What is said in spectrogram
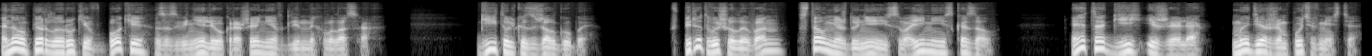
Она уперла руки в боки, зазвенели украшения в длинных волосах. Гий только сжал губы. Вперед вышел Иван, встал между ней и своими и сказал. «Это Гий и Желя. Мы держим путь вместе».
